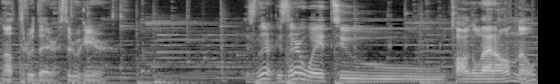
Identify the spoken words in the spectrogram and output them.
Not through there, through here. Is there is there a way to toggle that on? No.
